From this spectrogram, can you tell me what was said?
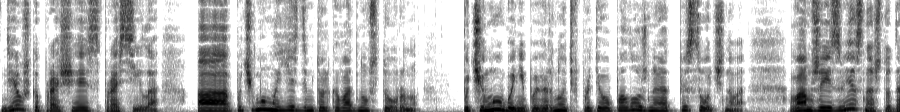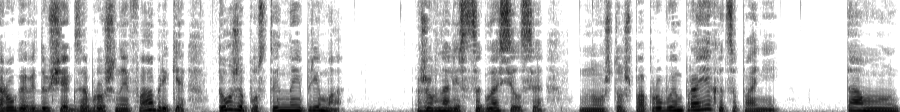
девушка, прощаясь, спросила, «А почему мы ездим только в одну сторону? Почему бы не повернуть в противоположную от Песочного? Вам же известно, что дорога, ведущая к заброшенной фабрике, тоже пустынная и пряма». Журналист согласился. «Ну что ж, попробуем проехаться по ней. Там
